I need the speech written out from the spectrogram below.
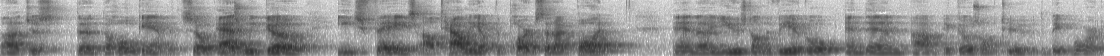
uh, just the, the whole gambit. So as we go, each phase, I'll tally up the parts that I bought and uh, used on the vehicle, and then um, it goes on to the big board,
